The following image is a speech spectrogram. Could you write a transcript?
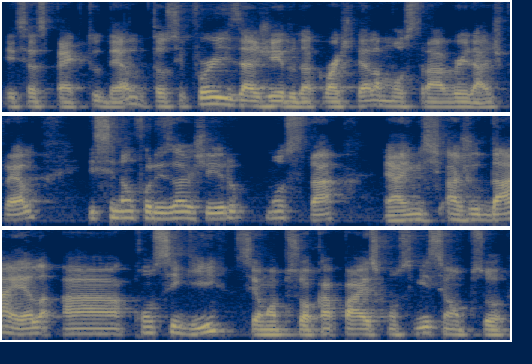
esse aspecto dela. Então, se for exagero da parte dela, mostrar a verdade para ela. E se não for exagero, mostrar, é, ajudar ela a conseguir ser uma pessoa capaz, conseguir ser uma pessoa,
